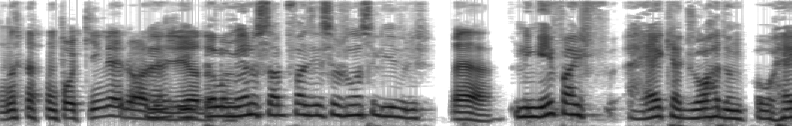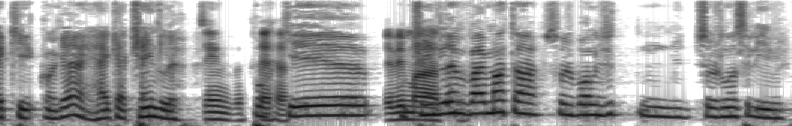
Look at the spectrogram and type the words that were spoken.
um pouquinho melhor, é, né? Pelo menos sabe fazer seus lances livres. É. Ninguém faz hack a Jordan ou hack. Como é que é? Hack a Chandler. Chandler. Porque é. ele Chandler vai matar suas bolas de, de seus lances livres.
